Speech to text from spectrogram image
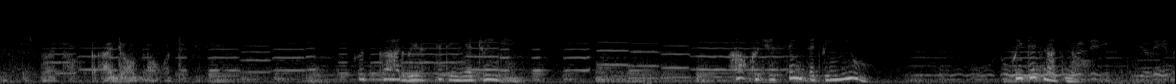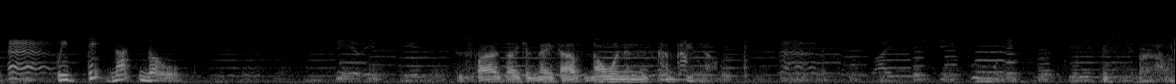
Mrs. Berthold, I don't know what to believe. Good God, we're sitting here drinking. How could you think that we knew? We did not know. We did not know. As far as I can make out, no one in this country knows. Mrs. Berthold,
